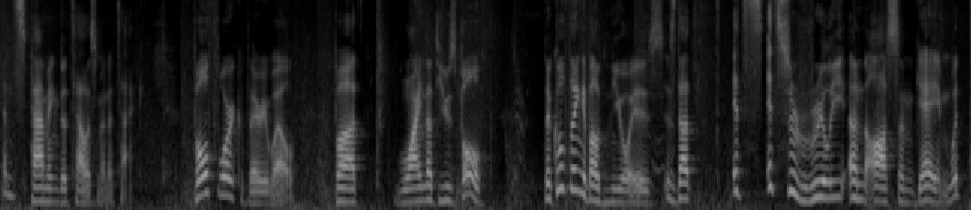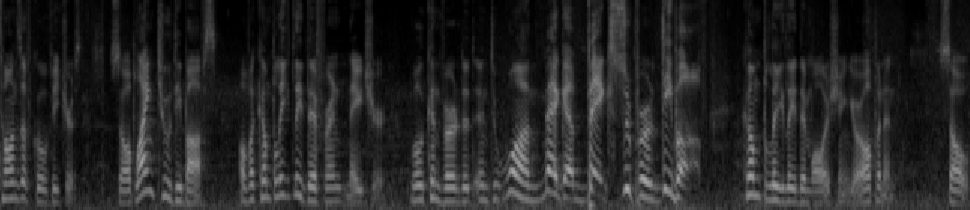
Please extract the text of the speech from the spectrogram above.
and spamming the talisman attack both work very well, but why not use both? The cool thing about Nioh is, is that it's, it's really an awesome game with tons of cool features. So applying two debuffs of a completely different nature will convert it into one mega big super debuff, completely demolishing your opponent. So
